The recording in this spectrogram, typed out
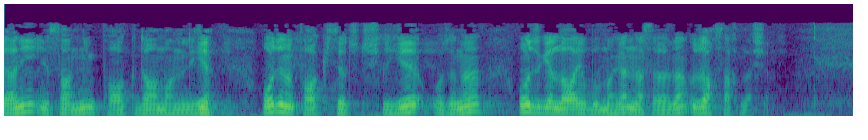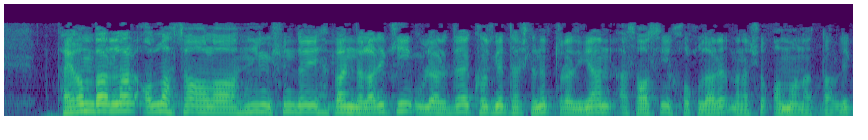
ya'ni insonning pok domonligi o'zini pokiza tutishligi o'zini o'ziga loyiq bo'lmagan narsalardan uzoq saqlashi. Payg'ambarlar alloh taoloning shunday bandalariki ularda ko'zga tashlanib turadigan asosiy xulqlari mana shu omonatdorlik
